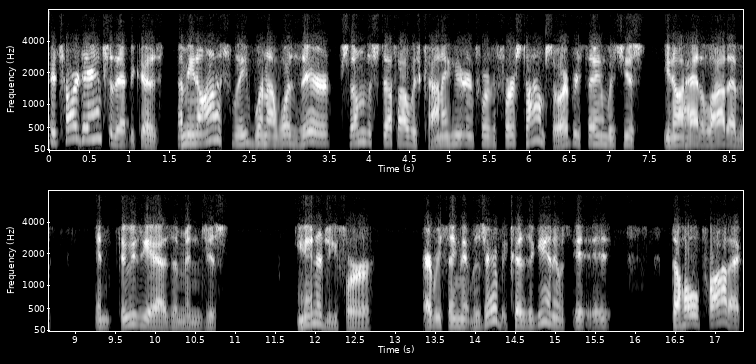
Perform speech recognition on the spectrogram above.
It's hard to answer that because I mean honestly, when I was there, some of the stuff I was kind of hearing for the first time, so everything was just you know I had a lot of enthusiasm and just energy for everything that was there because again it was it, it the whole product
